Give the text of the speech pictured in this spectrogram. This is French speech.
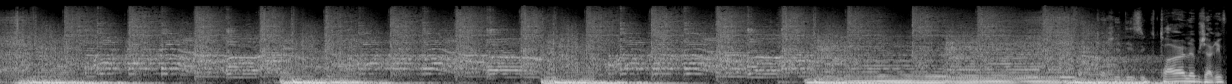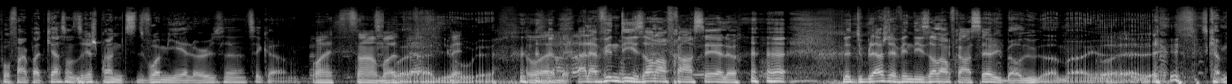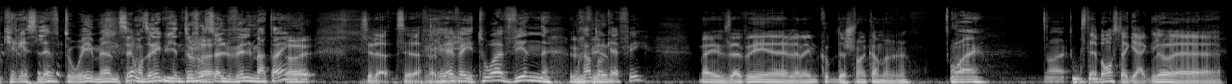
Puis j'arrive pour faire un podcast, on dirait que je prends une petite voix mielleuse. Tu sais, comme. Ouais, tu te sens en mode. Mais- yo, là. ouais, mais- À la Vin Diesel en français, là. Le doublage de Vin Diesel en français, là, man, C'est comme Chris, lève-toi, man. Tu sais, on dirait qu'il vient toujours Ouais. se lever le matin. ouais. C'est la, c'est la famille. Réveille-toi, Vin. Prends ton café. Ben, vous avez euh, la même coupe de cheveux en commun. hein. Ouais. Ouais. C'était bon, ce gag-là, euh,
